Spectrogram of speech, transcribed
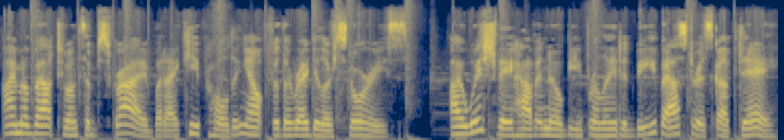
I'm about to unsubscribe but I keep holding out for the regular stories. I wish they have a no beep related beep asterisk up day.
